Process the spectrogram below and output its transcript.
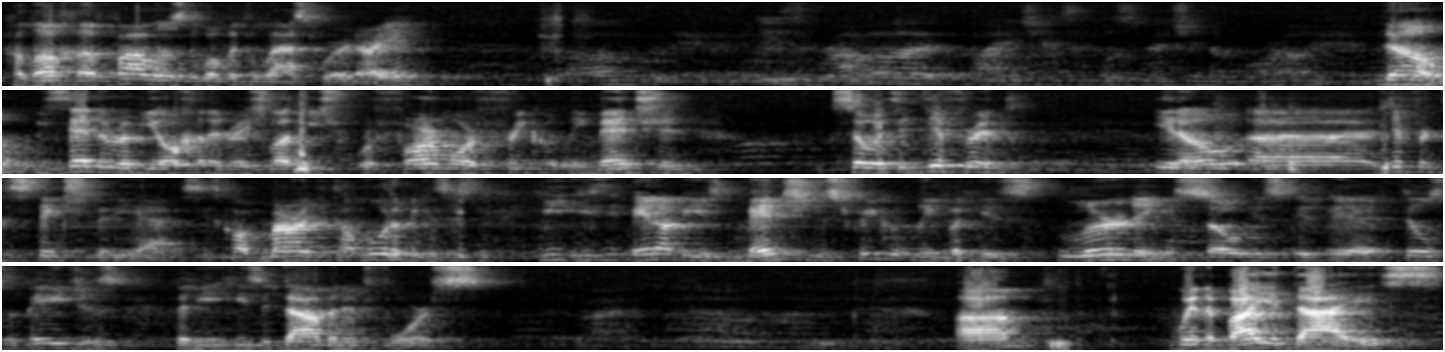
Halacha follows the one with the last word. Are you? Um, is Rava by any chance the most mentioned Amora? No, we said the Rabbi Yochanan and Reish Lakish were far more frequently mentioned, so it's a different you know, uh, different distinction that he has. He's called Mara de Talmuda because his, he, may not be as mentioned as frequently, but his learning is so is, it, it fills the pages that he, he's a dominant force. Um, when Abaye dies,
